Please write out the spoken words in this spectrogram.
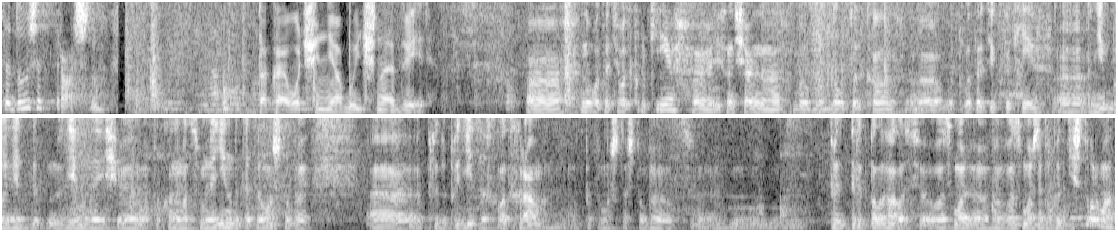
це дуже страшно. Такая очень необычная дверь. Э, Ну, вот эти вот крюки, э, изначально был, был только э, вот, вот эти крюки, э, они были сделаны еще покойным отцом Леонидом для того, чтобы э, предупредить захват храма, потому что, чтобы э, пред- предполагалось возможные попытки штурма,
